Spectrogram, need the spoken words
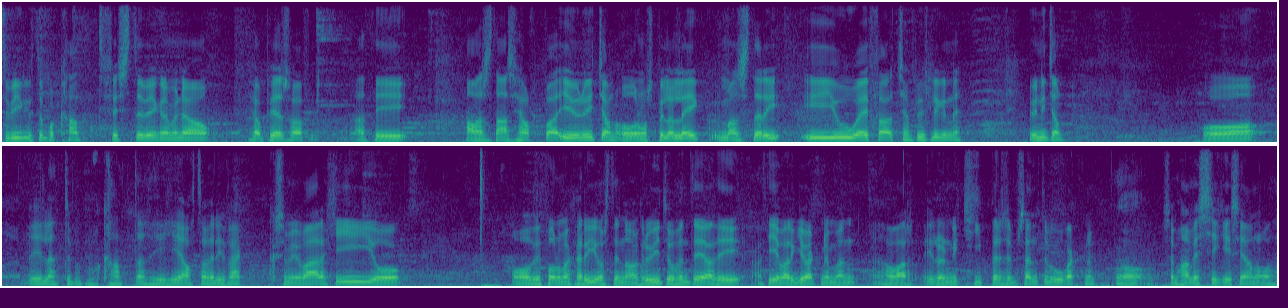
þvíglitt upp á kant fyrstu vikuna minni á hjá PSV að því hann var þess að hjálpa í U19 og vorum að spila leik um Manchester í, í UEFA Champions League-unni U19 og við lendum upp á kanta því ég átti að vera í vegg sem ég var ekki í og, og við fórum eitthvað rífast inn á einhverju videofundi að því, að því ég var ekki í vegnum en það var í rauninni kýper sem sendi mig úr vegnum oh. sem hann vissi ekki síðan og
